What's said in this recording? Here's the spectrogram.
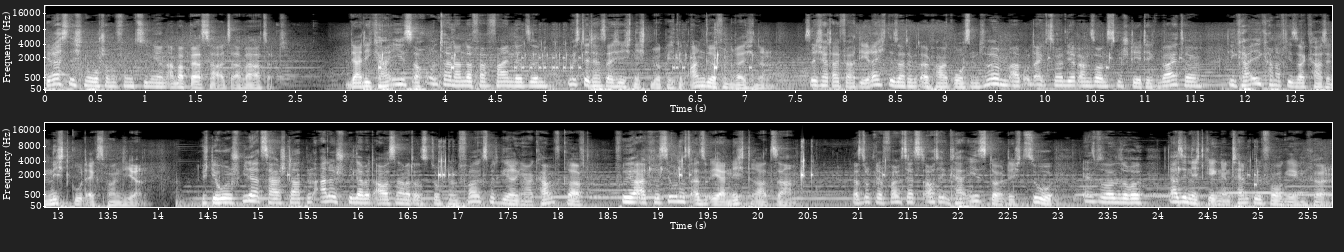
Die restlichen Rohstoffe funktionieren aber besser als erwartet. Da die KIs auch untereinander verfeindet sind, müsst ihr tatsächlich nicht wirklich mit Angriffen rechnen. Sichert einfach die rechte Seite mit ein paar großen Türmen ab und expandiert ansonsten stetig weiter. Die KI kann auf dieser Karte nicht gut expandieren. Durch die hohe Spielerzahl starten alle Spieler mit Ausnahme des dunklen Volks mit geringer Kampfkraft. Frühe Aggression ist also eher nicht ratsam. Das dunkle Volk setzt auch den KIs deutlich zu, insbesondere da sie nicht gegen den Tempel vorgehen können.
